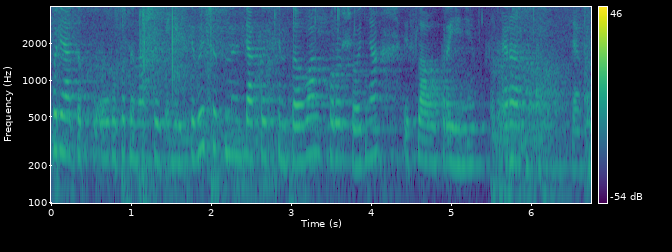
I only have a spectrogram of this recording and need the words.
Порядок роботи нашої комісії вичерпаний. Дякую всім за увагу. Хорошого дня і слава Україні! Героям слава. Дякую.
